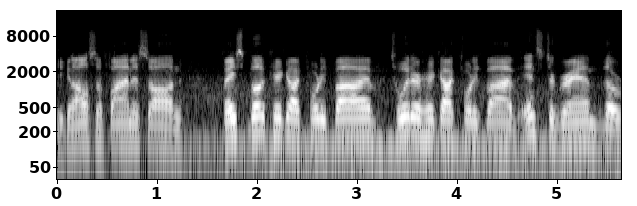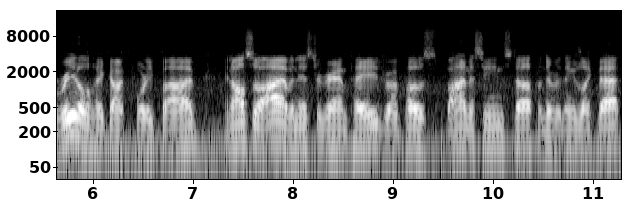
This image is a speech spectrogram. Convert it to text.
You can also find us on Facebook, Hickok45, Twitter, Hickok45, Instagram, The Real Hickok45, and also I have an Instagram page where I post behind the scenes stuff and different things like that.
